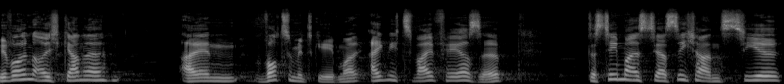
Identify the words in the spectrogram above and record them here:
Wir wollen euch gerne ein Wort mitgeben, eigentlich zwei Verse. Das Thema ist ja sicher ans Ziel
